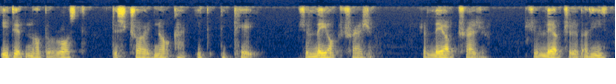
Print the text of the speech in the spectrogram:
eat it, not the rust destroy it, nor can it decay. Should lay up treasure. Should lay up treasure. Should lay up treasure that is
